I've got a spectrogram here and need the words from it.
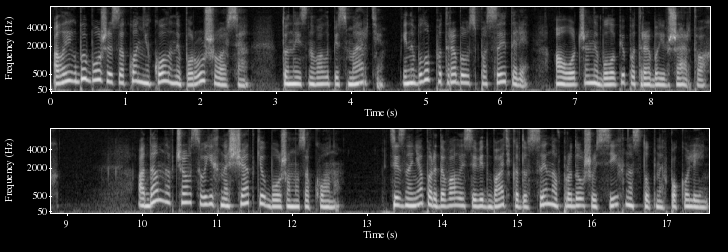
Але якби Божий закон ніколи не порушувався, то не існувало б і смерті, і не було б потреби у Спасителі, а отже, не було б і потреби і в жертвах. Адам навчав своїх нащадків Божому закону. Ці знання передавалися від батька до сина впродовж усіх наступних поколінь.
